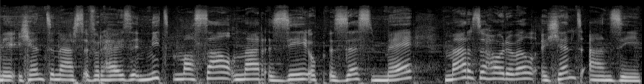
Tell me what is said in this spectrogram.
Nee, Gentenaars verhuizen niet massaal naar zee op 6 mei, maar ze houden wel Gent aan zee.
